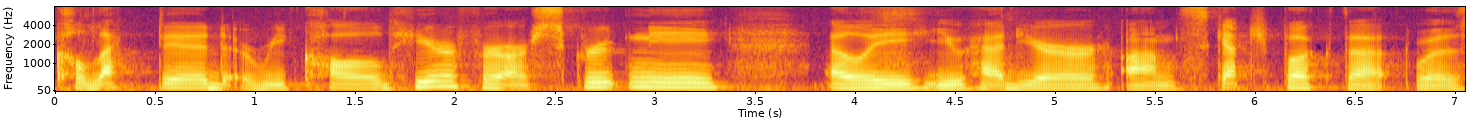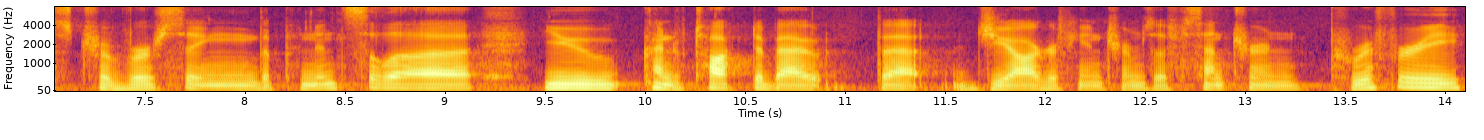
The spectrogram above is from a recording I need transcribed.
collected, recalled here for our scrutiny. Ellie, you had your um, sketchbook that was traversing the peninsula. You kind of talked about that geography in terms of center and periphery.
